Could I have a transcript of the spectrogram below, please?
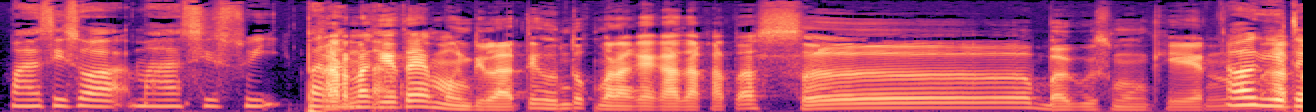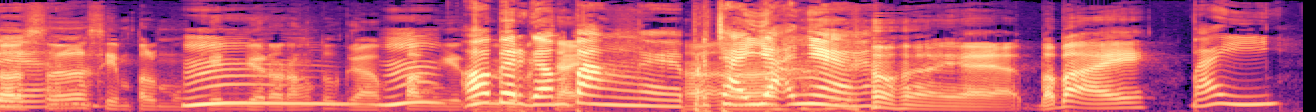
mahasiswa mahasiswi perantau Karena kita emang dilatih untuk merangkai kata-kata sebagus mungkin Oh, gitu atau ya. sesimpel mungkin biar orang tuh gampang Hmm, gitu. oh biar percaya. gampang ya percayanya ya, ya. Bye bye. bye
